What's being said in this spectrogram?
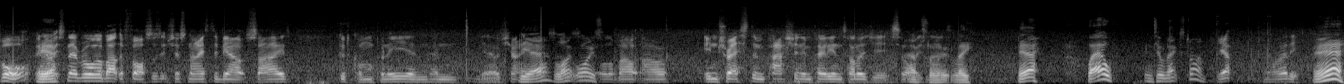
but you know, it's never all about the fossils. It's just nice to be outside, good company, and, and you know, chatting. Yeah, likewise. It's all about our interest and passion in paleontology. It's always nice. Absolutely. Yeah. Well, until next time. Yep, already. Yeah.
